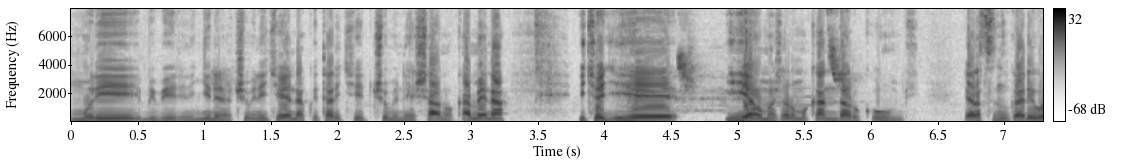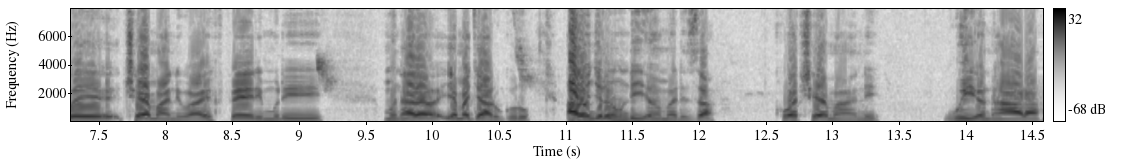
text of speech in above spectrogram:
muri bibiri nyine na cumi n'icyenda ku itariki cumi n'eshanu kamena. Icyo gihe yiyamamaje ari umukandida rukumbi yaratsinzwe ari we ciyamani wa fpr muri mu ntara y'amajyaruguru arongera n'undi yiyamamariza kuba ciyamani w'iyo ntara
